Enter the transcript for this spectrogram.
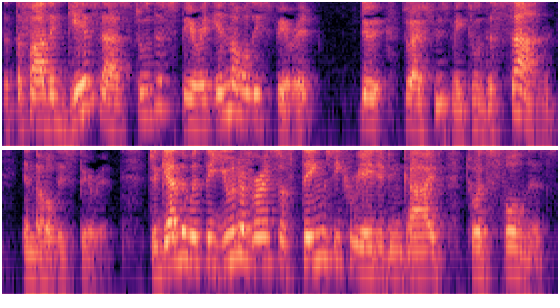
that the Father gives us through the Spirit in the Holy Spirit, to excuse me, through the Son in the Holy Spirit, together with the universe of things he created and guides towards fullness,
